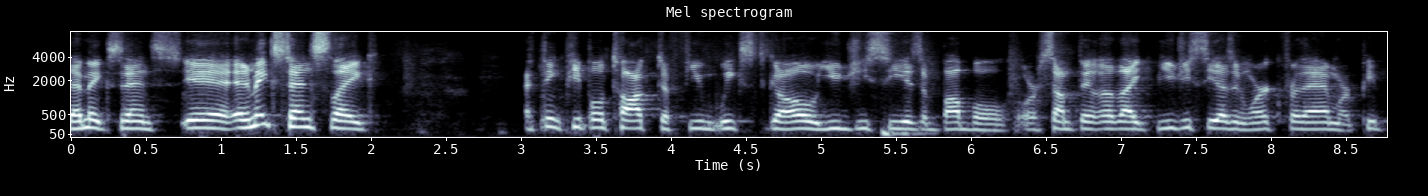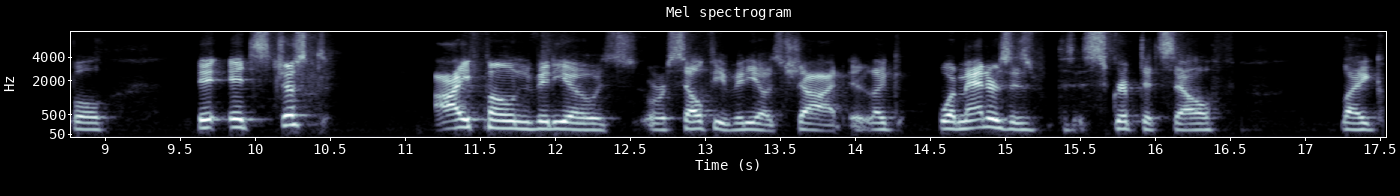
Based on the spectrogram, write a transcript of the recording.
that makes sense. Yeah, it makes sense. Like, I think people talked a few weeks ago, oh, UGC is a bubble or something like UGC doesn't work for them, or people, it, it's just iPhone videos or selfie videos shot. Like, what matters is the script itself. Like,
